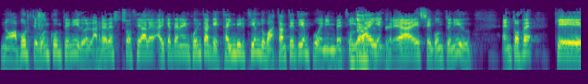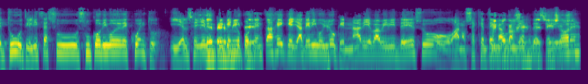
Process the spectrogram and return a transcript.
nos aporte buen contenido en las redes sociales hay que tener en cuenta que está invirtiendo bastante tiempo en investigar y en crear ese contenido. Entonces, que tú utilices su, su, código de descuento y él se lleve un pequeño porcentaje, que ya te digo yo que nadie va a vivir de eso, o a no ser que tenga millones de seguidores,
